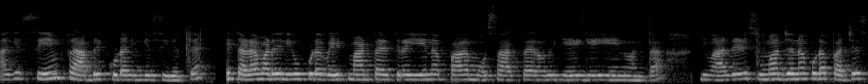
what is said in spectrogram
ಹಾಗೆ ಸೇಮ್ ಫ್ಯಾಬ್ರಿಕ್ ಕೂಡ ನಿಮಗೆ ಸಿಗುತ್ತೆ. ತಡ ಮಾಡಿದೆ ನೀವು ಕೂಡ ವೆಯ್ಟ್ ಮಾಡ್ತಾ ಇರ್ತೀರ, ಏನಪ್ಪ ಮೋಸ ಆಗ್ತಾ ಇರೋದು, ಹೇಗೆ, ಏನು ಅಂತ. ನೀವು ಆಲ್ರೆಡಿ ಸುಮಾರು ಜನ ಕೂಡ ಪರ್ಚೇಸ್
